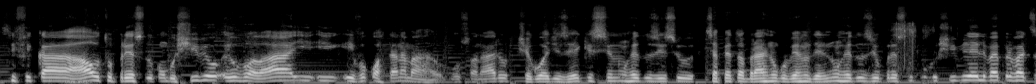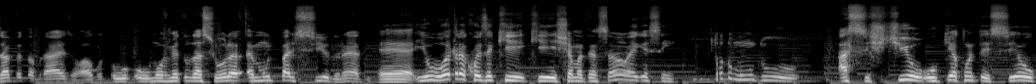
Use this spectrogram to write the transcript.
se ficar alto o preço do combustível, eu vou lá e, e, e vou cortar na marra. O Bolsonaro chegou a dizer que se não reduzisse, o, se a Petrobras no governo dele não reduzir o preço do combustível, ele vai privatizar a Petrobras ou algo. O, o movimento da Ciolo é muito parecido, né? É, e outra coisa que, que chama atenção é que assim, todo mundo assistiu o que aconteceu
